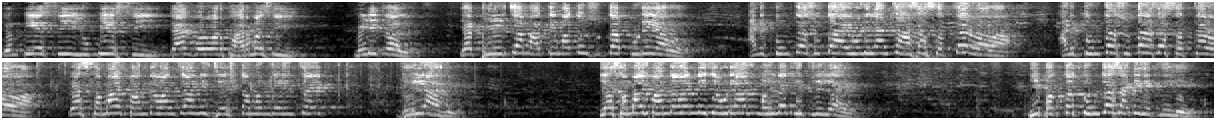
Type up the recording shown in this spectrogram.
M P S C U P S C त्याचबरोबर फार्मसी मेडिकल या फील्डच्या माध्यमातून सुद्धा पुढे यावं. आणि तुमचा सुद्धा आईवडिलांचा असा सत्कार व्हावा आणि तुमचा सुद्धा असा सत्कार व्हावा. या समाज बांधवांचा आणि ज्येष्ठ मंडळींचा एक ध्येय आहे. या समाज बांधवांनी जेवढी आज मेहनत घेतलेली आहे ही फक्त तुमच्यासाठी घेतलेली आहे.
